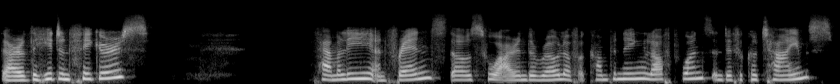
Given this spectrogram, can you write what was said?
There are the hidden figures, family and friends, those who are in the role of accompanying loved ones in difficult times.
